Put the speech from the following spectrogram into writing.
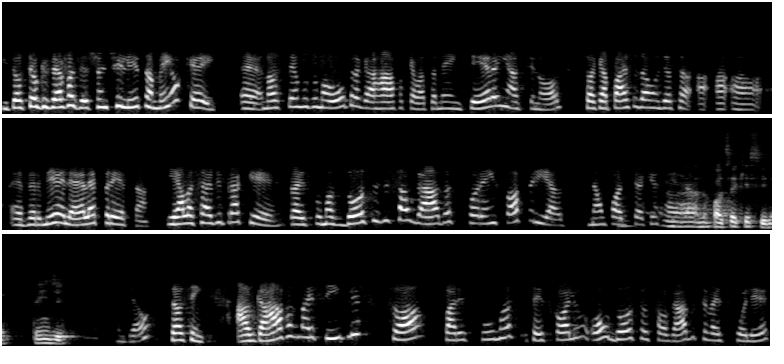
Então, se eu quiser fazer chantilly também, ok. É, nós temos uma outra garrafa que ela também é inteira em aço inox, só que a parte da onde essa a, a, a, é vermelha, ela é preta. E ela serve para quê? Para espumas doces e salgadas, porém só frias. Não pode ser aquecida. Ah, não pode ser aquecida. Entendi. Entendeu? Então, assim, as garrafas mais simples, só para espumas, você escolhe ou doce ou salgado, você vai escolher,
